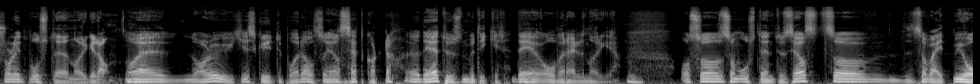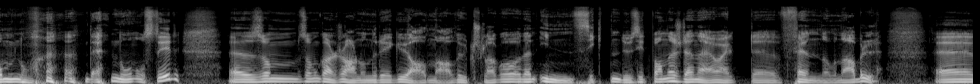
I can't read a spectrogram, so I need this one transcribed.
se litt på Oste-Norge, da. Nå, er, nå, har du ikke skrytet på det, altså. Jeg har sett kartet. Det er 1000 butikker. Det er mm. over hele Norge. Mm. Også som osteentusiast så, så veit vi jo om noen, det noen oster eh, som, som, kanskje har noen regionale utslag. Og den innsikten du sitter på, Anders, den er jo helt eh, fenomenabel. Eh,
